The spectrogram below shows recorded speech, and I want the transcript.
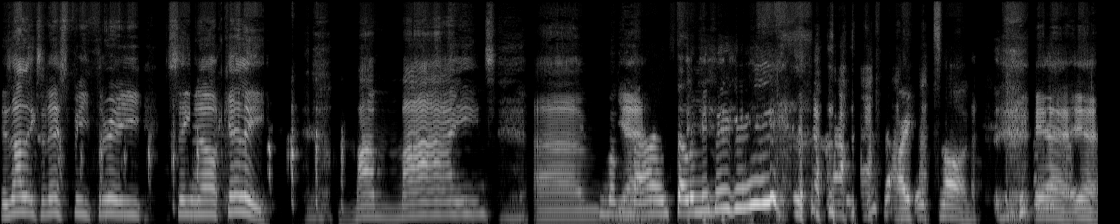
is Alex and SB3 singing R. Kelly. My mind's um, My yeah. mind's telling me Biggie. Our hit song. yeah, yeah.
